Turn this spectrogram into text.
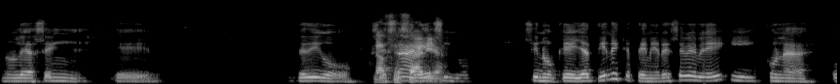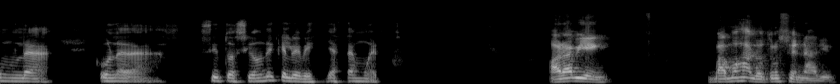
no le hacen, eh, te digo, cesárea, sino, sino, que ella tiene que tener ese bebé y con la, con la, con la situación de que el bebé ya está muerto. Ahora bien, vamos al otro escenario.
